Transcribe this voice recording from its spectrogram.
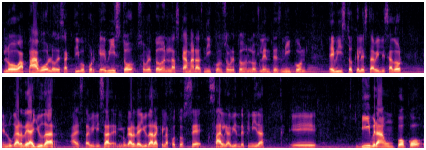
lo apago, lo desactivo porque he visto, sobre todo en las cámaras Nikon, sobre todo en los lentes Nikon, he visto que el estabilizador, en lugar de ayudar a estabilizar, en lugar de ayudar a que la foto se salga bien definida, eh, vibra un poco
